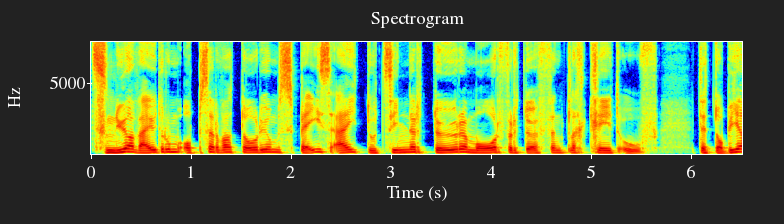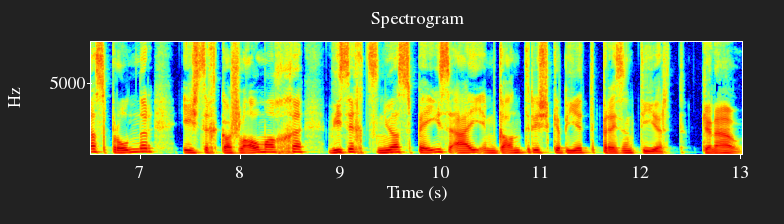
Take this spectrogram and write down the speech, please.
Das neue Weltraumobservatorium Space Eye tut seine Türen morgen für die Öffentlichkeit auf. Der Tobias Brunner ist sich schlau machen, wie sich das neue Space Eye im Gantrisch-Gebiet präsentiert. Genau.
